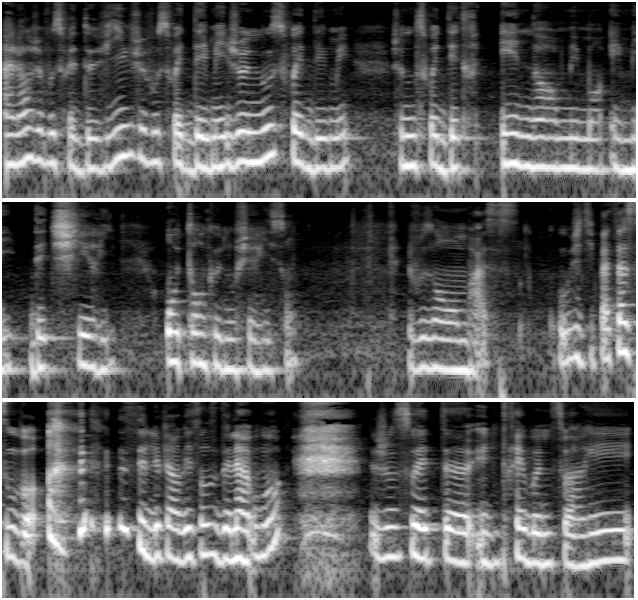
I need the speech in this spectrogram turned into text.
Alors je vous souhaite de vivre, je vous souhaite d'aimer, je nous souhaite d'aimer, je nous souhaite d'être énormément aimés, d'être chéris autant que nous chérissons. Je vous embrasse. Oh, je dis pas ça souvent. C'est l'effervescence de l'amour. Je vous souhaite euh, une très bonne soirée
